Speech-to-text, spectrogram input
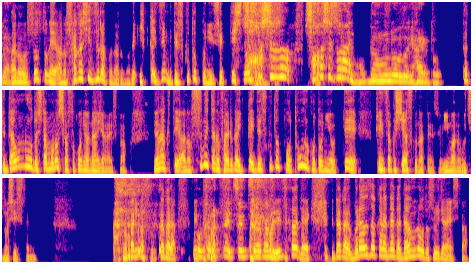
ね。あの、そうするとね、あの、探しづらくなるので、一回全部デスクトップに設定して探しづら、探しづらいの？ダウンロードに入ると。だってダウンロードしたものしかそこにはないじゃないですか。じゃなくて、あの、すべてのファイルが一回デスクトップを通ることによって検索しやすくなってるんですよ。今のうちのシステム。わかります？だから、えっとわか、ら。全然わからない。だからブラウザからなんかダウンロードするじゃないですか。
